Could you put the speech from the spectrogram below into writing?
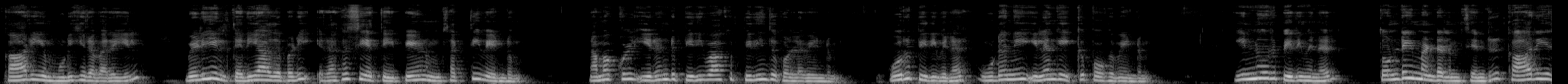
காரியம் முடிகிற வரையில் வெளியில் தெரியாதபடி ரகசியத்தை பேணும் சக்தி வேண்டும். நமக்குள் இரண்டு பிரிவாக பிரிந்து கொள்ள வேண்டும். ஒரு பிரிவினர் உடனே இலங்கைக்கு போக வேண்டும். இன்னொரு பிரிவினர் தொண்டை மண்டலம் சென்று காரிய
